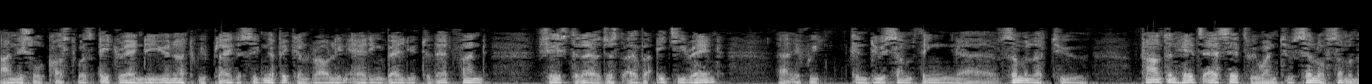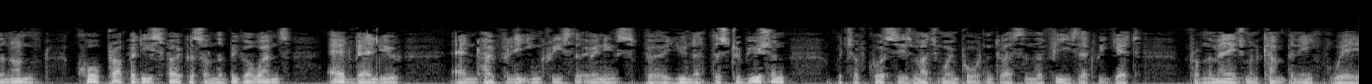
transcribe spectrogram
our initial cost was 8 Rand a unit. We played a significant role in adding value to that fund. Shares today are just over 80 Rand. Uh, if we can do something uh, similar to Fountainhead's assets, we want to sell off some of the non core properties, focus on the bigger ones, add value, and hopefully increase the earnings per unit distribution, which of course is much more important to us than the fees that we get from the management company, where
